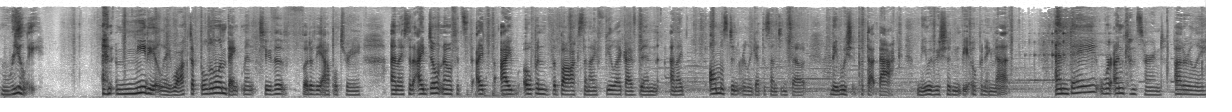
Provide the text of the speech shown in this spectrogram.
Really? and immediately walked up the little embankment to the foot of the apple tree and i said i don't know if it's i i opened the box and i feel like i've been and i almost didn't really get the sentence out maybe we should put that back maybe we shouldn't be opening that and they were unconcerned utterly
